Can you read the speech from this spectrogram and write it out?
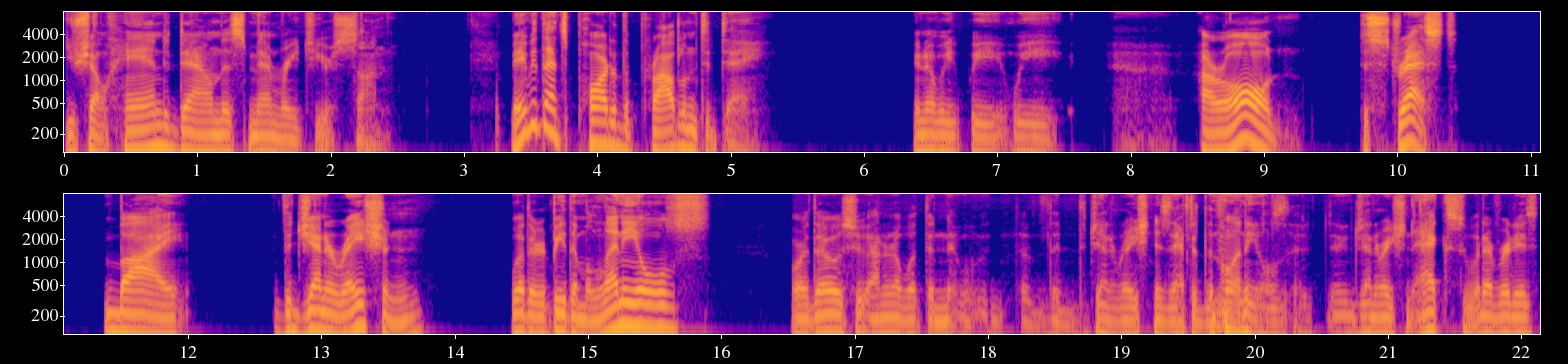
You shall hand down this memory to your son. Maybe that's part of the problem today. You know, we, we, we uh, are all distressed by the generation, whether it be the millennials, or those who I don't know what the the, the generation is after the millennials, Generation X, whatever it is.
